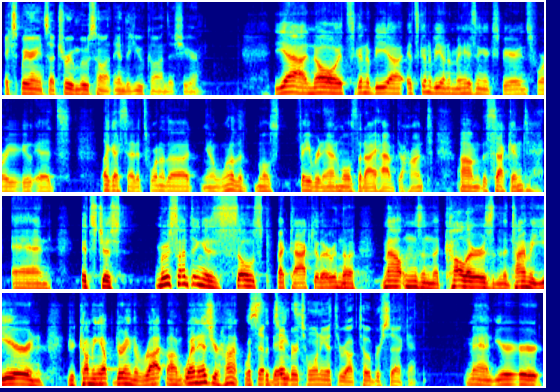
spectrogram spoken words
experience a true moose hunt in the Yukon this year. Yeah, no, it's gonna be a, it's gonna be an amazing experience for you. It's like I said, it's one of the you know one of the most favorite animals that I have to hunt. Um, the second, and it's just moose hunting is so spectacular in the mountains and the colors and the time of year. And you're coming up during the rut um, when is your hunt? What's september the september 20th through october 2nd man you're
